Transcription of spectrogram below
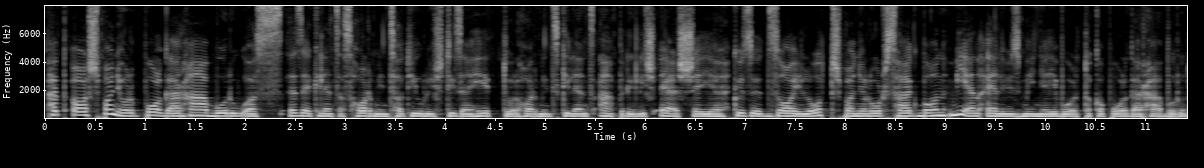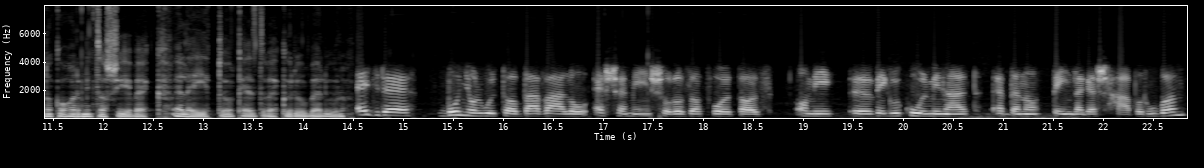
hát a spanyol polgárháború az 1936. július 17-től 39. április 1 között zajlott Spanyolországban. Milyen előzményei voltak a polgárháborúnak a 30-as évek elejétől kezdve körülbelül? Egyre bonyolultabbá váló esemény sorozat volt az, ami végül kulminált ebben a tényleges háborúban.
